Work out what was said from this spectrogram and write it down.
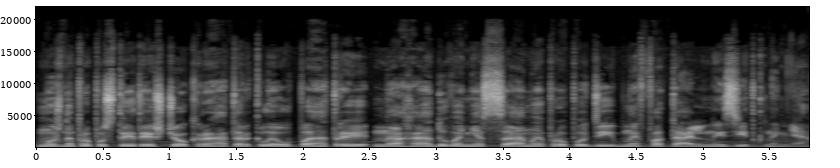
Можна припустити, що кратер Клеопатри нагадування саме про подібне фатальне зіткнення.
